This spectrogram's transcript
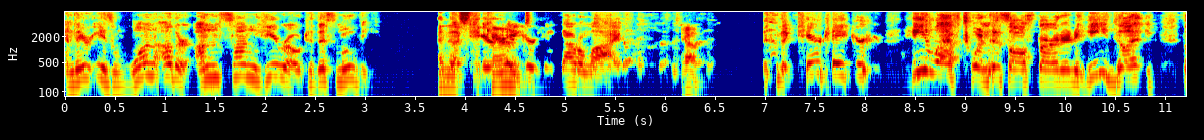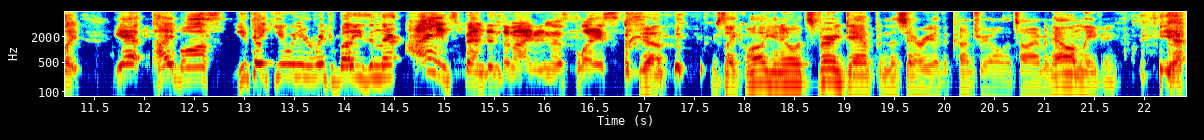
and there is one other unsung hero to this movie. And The it's the caretaker character. gets out alive. Yep. the caretaker, he left when this all started. He let, it's like, yeah, hi boss. You take you and your rich buddies in there. I ain't spending the night in this place. Yeah. It's like, well, you know, it's very damp in this area of the country all the time, and now I'm leaving. yeah,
